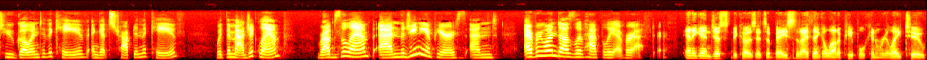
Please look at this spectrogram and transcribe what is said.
to go into the cave and gets trapped in the cave with the magic lamp, rubs the lamp, and the genie appears, and everyone does live happily ever after. And again, just because it's a base that I think a lot of people can relate to,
